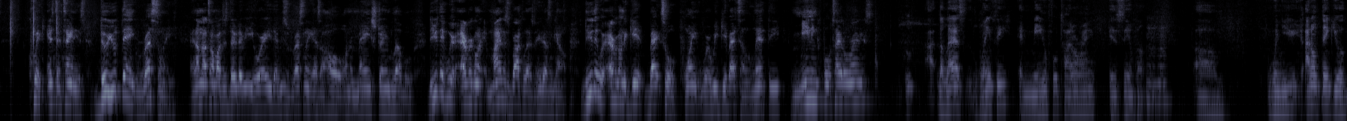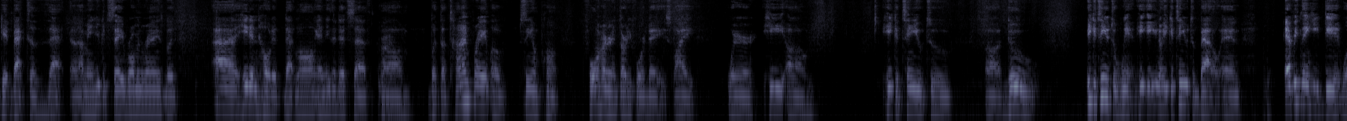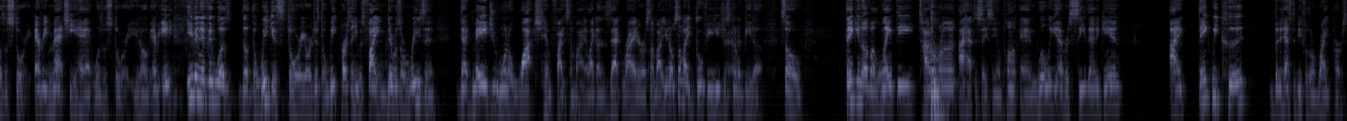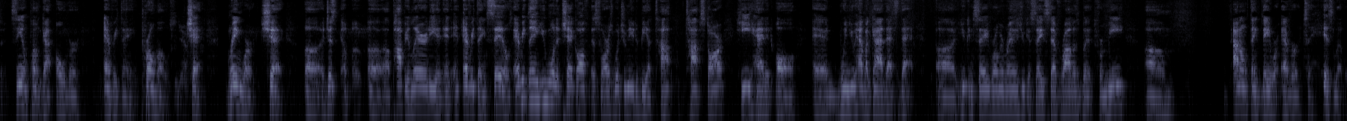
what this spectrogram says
quick, instantaneous. Do you think wrestling, and I'm not talking about just WWE or AEW, just wrestling as a whole on a mainstream level, do you think we're ever going, to, minus Brock Lesnar, he doesn't count, do you think we're ever going to get back to a point where we get back to lengthy, meaningful title reigns? The last lengthy and meaningful title reign is CM Punk. Um, when you, I don't think you'll get back to that. Uh, I mean, you could say Roman Reigns, but uh, he didn't hold it that long, and neither did Seth. Um, but the time frame of CM Punk, 434 days, like where he um, he continued to uh, do he continued to win. He, he you know he continued to battle and everything he did was a story. Every match he had was a story. You know, every any, even if it was the the weakest story or just a weak person he was fighting, there was a reason that made you want to watch him fight somebody like a Zack Ryder or somebody. You know, somebody goofy he's just gonna beat up. So thinking of a lengthy title run, I have to say CM Punk. And will we ever see that again? I think we could, but it has to be for the right person. CM Punk got over everything. Promos, check. Ring work, check. Uh, just uh, uh, uh, popularity and, and, and everything, sales, everything you want to check off as far as what you need to be a top top star. He had it all, and when you have a guy that's that, uh, you can say Roman Reigns, you can say Seth Rollins, but for me, um, I don't think they were ever to his level.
